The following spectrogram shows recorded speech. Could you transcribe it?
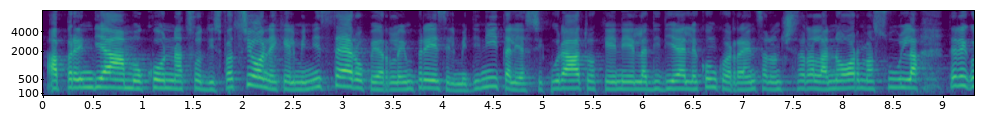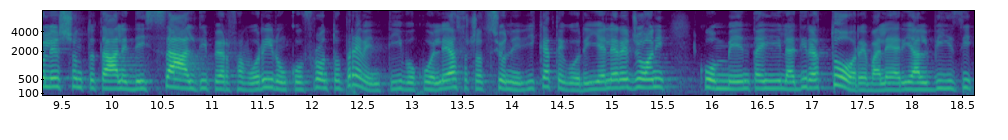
Apprendiamo con soddisfazione che il Ministero per le imprese, il Made in Italy, ha assicurato che nella DDL concorrenza non ci sarà la norma sulla deregulation totale dei saldi per favorire un confronto preventivo con le associazioni di categorie e le regioni, commenta il direttore Valeria Alvisi.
